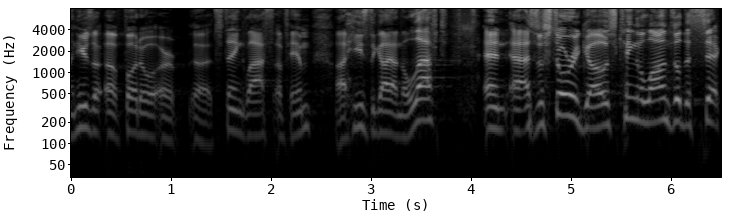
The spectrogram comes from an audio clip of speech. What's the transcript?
And here's a, a photo or uh, stained glass of him. Uh, he's the guy on the left. And as the story goes, King Alonso VI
